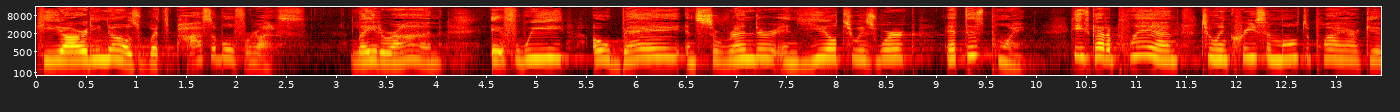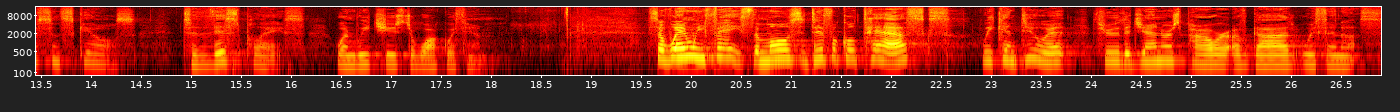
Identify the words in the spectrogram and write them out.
He already knows what's possible for us later on if we obey and surrender and yield to His work at this point. He's got a plan to increase and multiply our gifts and skills to this place when we choose to walk with Him. So, when we face the most difficult tasks, we can do it through the generous power of God within us.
